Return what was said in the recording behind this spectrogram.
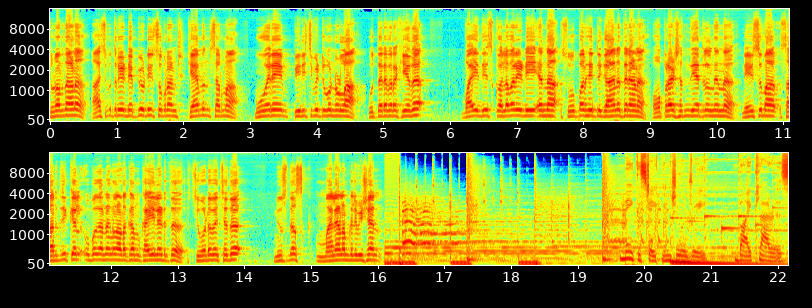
തുടർന്നാണ് ആശുപത്രി ഡെപ്യൂട്ടി സൂപ്രണ്ട് ഹേമന്ത് ശർമ്മ മൂവരെയും പിരിച്ചുവിട്ടുകൊണ്ടുള്ള ഉത്തരവിറക്കിയത്. വൈ ദിസ് കൊലവറി ഡി എന്ന സൂപ്പർ ഹിറ്റ് ഗാനത്തിനാണ് ഓപ്പറേഷൻ തിയേറ്ററിൽ നിന്ന് നഴ്സുമാർ സർജിക്കൽ ഉപകരണങ്ങളടക്കം കയ്യിലെടുത്ത് ചുവടുവെച്ചത്. News desk Malayalam television. Make a statement jewelry by Claris.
